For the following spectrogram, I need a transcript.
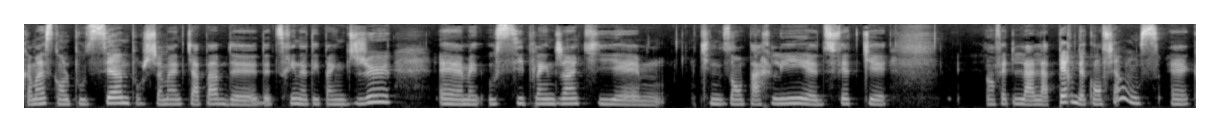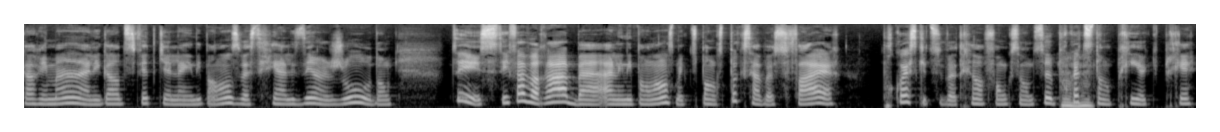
comment est-ce qu'on le positionne pour justement être capable de, de tirer notre épingle du jeu? Euh, mais aussi plein de gens qui, euh, qui nous ont parlé du fait que en fait, la, la perte de confiance euh, carrément à l'égard du fait que l'indépendance va se réaliser un jour. Donc, tu sais, si tu es favorable à, à l'indépendance, mais que tu penses pas que ça va se faire, pourquoi est-ce que tu voterais en fonction de ça? Pourquoi Mhm. tu t'en préoccuperais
